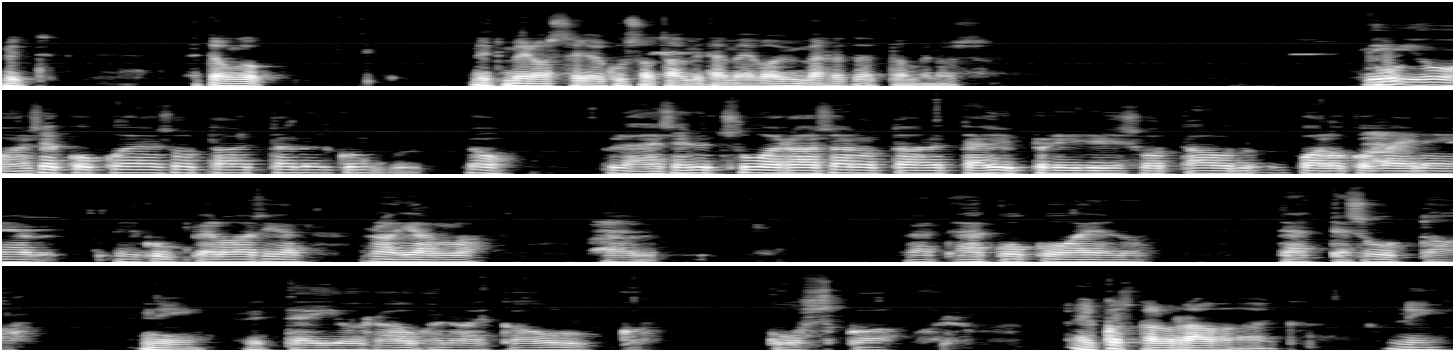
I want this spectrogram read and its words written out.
nyt, että onko nyt menossa joku sota, mitä me ei vaan ymmärretä, että on menossa. Niin onhan se koko ajan sota, että niin kun, no, kyllähän se nyt suoraan sanotaan, että hybridisota on valko ja niin pelaa siellä rajalla. Ja, ja tämä koko ajan on täyttä sotaa, Niin. että ei ole rauhan aikaa ollutkaan. Koskaan varmaan. Ei koskaan ollut rauha aikaa. Niin.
